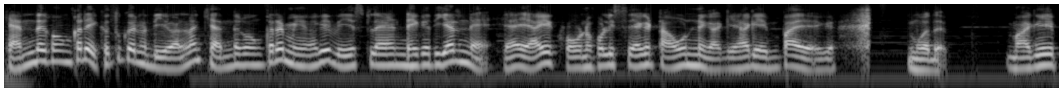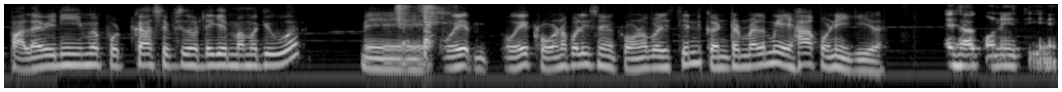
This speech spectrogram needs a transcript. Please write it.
කැන්ද කොන්කර එකතු කරන දවල්න්න කැන්ද කොන්කර මේ වගේ වේස් ලෑන්් එක තියන්න යගේ ක්‍රෝණ පොලිස්සයක ටවුන් එකගේ එම්පායක මොද මගේ පලවෙනීම පොට්කාස් එපිසෝට්ගේ මම කිව්ව මේ ඔය ඔය ක්‍රෝණ පොලිස් ක්‍රෝණ පොලිස්තින් කටර්මලම එහා කොනේ කියලා. එහා කොනේ තියෙන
